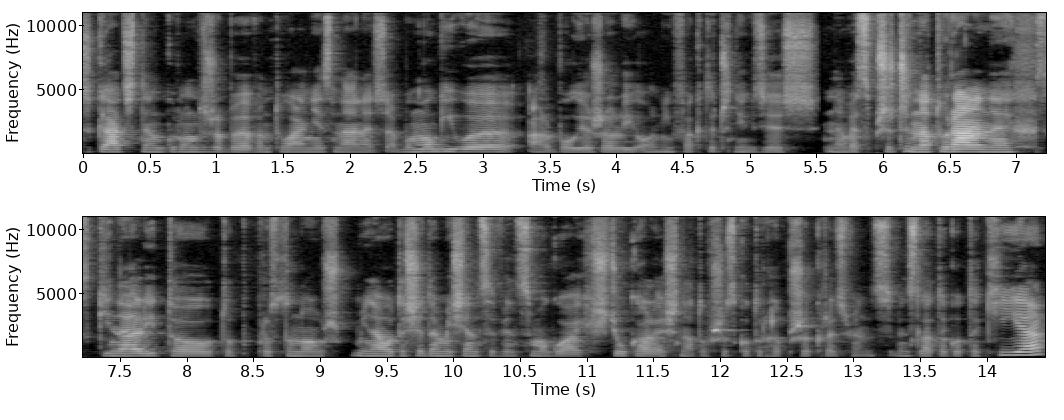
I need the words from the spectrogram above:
dźgać ten grunt, żeby ewentualnie znaleźć albo mogiły, albo jeżeli oni faktycznie gdzieś, nawet z przyczyn naturalnych, zginęli, to, to po prostu no, już minęło te 7 miesięcy, więc mogła ich ściółka leśna to wszystko trochę przykryć, więc, więc dlatego te kije.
